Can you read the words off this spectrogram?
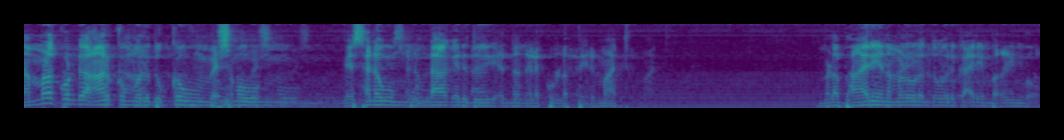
നമ്മളെ കൊണ്ട് ആർക്കും ഒരു ദുഃഖവും വിഷമവും വ്യസനവും ഉണ്ടാകരുത് എന്ന നിലക്കുള്ള പെരുമാറ്റം. നമ്മളെ ഭാര്യ നമ്മളോട് എന്തോ ഒരു കാര്യം പറയുമ്പോൾ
